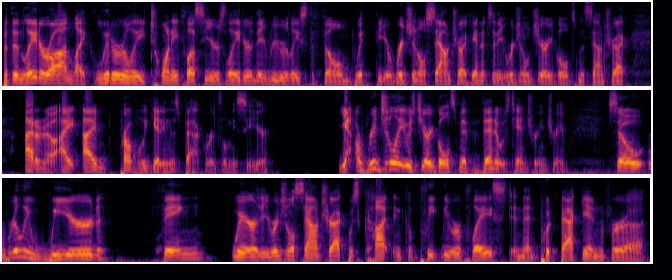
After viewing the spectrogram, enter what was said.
But then later on, like literally 20 plus years later, they re-released the film with the original soundtrack in it, so the original Jerry Goldsmith soundtrack. I don't know. I, I'm probably getting this backwards. Let me see here. Yeah, originally it was Jerry Goldsmith, then it was Tangerine Dream. So really weird thing where the original soundtrack was cut and completely replaced and then put back in for a,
